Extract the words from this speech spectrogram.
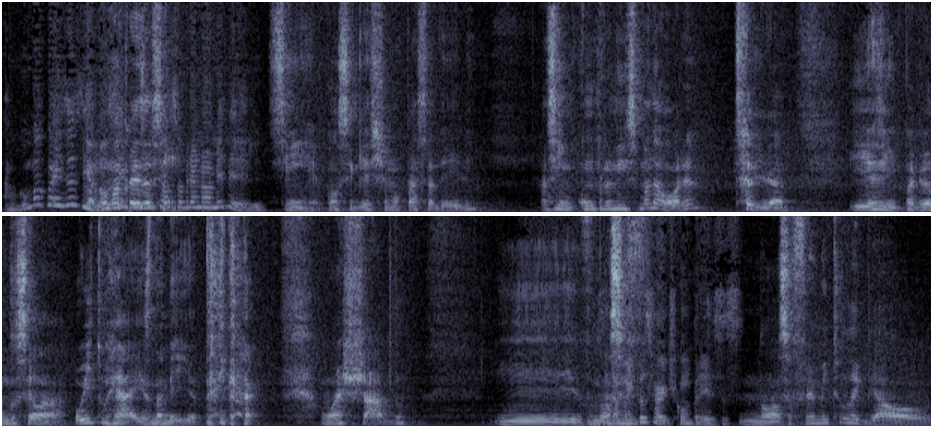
Alguma coisa assim, eu Alguma não sei coisa é o assim. sobrenome dele. Sim, eu consegui assistir uma peça dele. Assim, comprando em cima da hora, tá ligado? E assim, pagando, sei lá, 8 reais na meia, tá ligado? Um achado. E. Você Nossa, dá muito sorte com preços. nossa, foi muito legal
